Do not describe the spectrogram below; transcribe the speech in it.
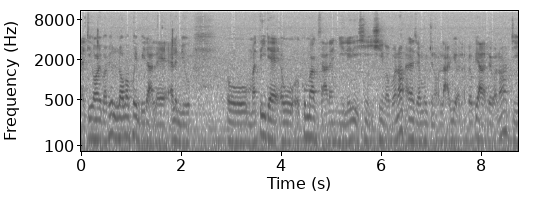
လဲဒီကောင်ဘာဖြစ်လို့ low မဖွင့်ပေးတာလဲအဲ့လိုမျိုးဟိုမသိတဲ့ဟိုအခုမှစားတဲ့ညီလေးတွေရှိရှိမှာပေါ့နော်အဲ့ဒါကြောင့်မို့ကျွန်တော်လာပြီးတော့ပြောပြရပြပေါ့နော်ဒီ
